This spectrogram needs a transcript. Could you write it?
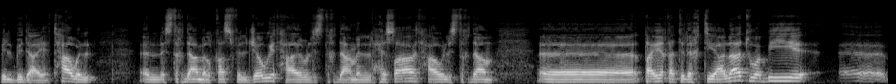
بالبداية. تحاول استخدام القصف الجوي تحاول استخدام الحصار تحاول استخدام آه، طريقة الاغتيالات وب آه،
